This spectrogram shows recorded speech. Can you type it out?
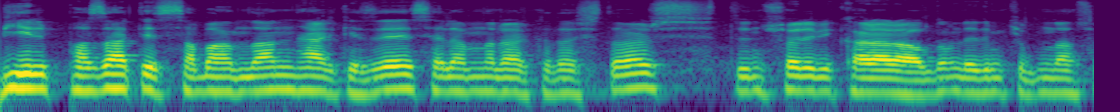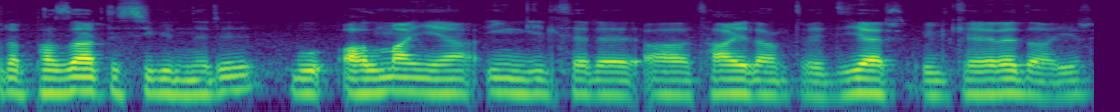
Bir pazartesi sabahından herkese selamlar arkadaşlar. Dün şöyle bir karar aldım. Dedim ki bundan sonra pazartesi günleri bu Almanya, İngiltere, Tayland ve diğer ülkelere dair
